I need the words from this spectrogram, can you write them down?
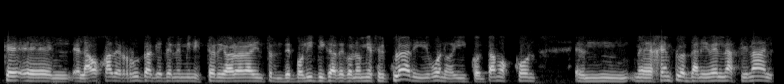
que la hoja de ruta que tiene el ministerio ahora de política de economía circular y bueno y contamos con ejemplos de a nivel nacional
